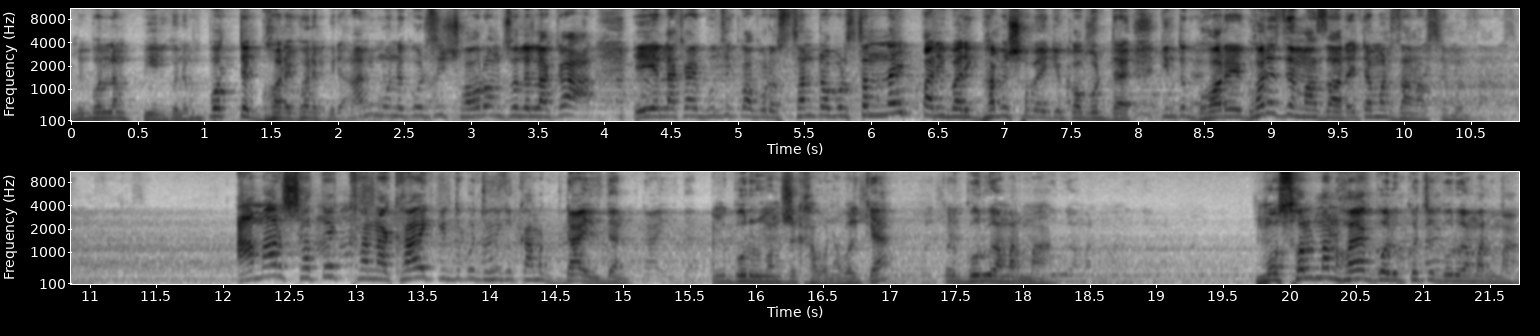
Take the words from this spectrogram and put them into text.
আমি বললাম, পীর কোনে প্রত্যেক ঘরে ঘরে পীর। আমি মনে করছি শহর অঞ্চল এলাকা, এই এলাকায় বুঝি কবরস্থান টবরস্থান নাই পারিবারিক ভাবে সবাইকে কবর দেয়। কিন্তু ঘরে ঘরে যে মাজার, এটা আমার জানা ছিল না। আমার সাথে খানা খায়, কিন্তু কইছে হুজুর আমাকে ডাইল দেন। আমি গরুর মাংস খাব না। বল, কে? গরু আমার মা। মুসলমান হয় গরু করছে গরু আমার মা।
